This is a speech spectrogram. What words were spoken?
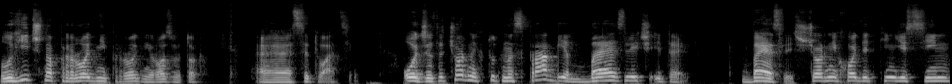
Логічно, природній природній розвиток е, ситуації. Отже, за чорних тут насправді є безліч ідей. Безліч. Чорні ходять кінь Е7,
